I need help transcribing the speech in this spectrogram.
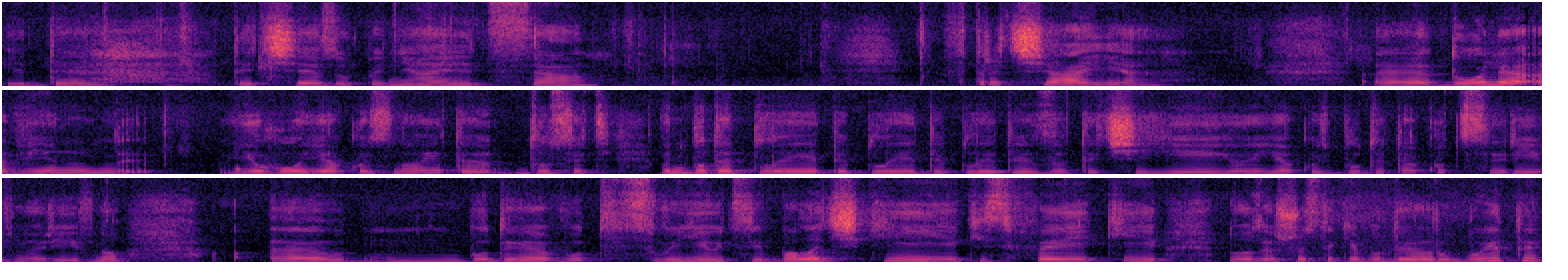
Іде, тече, зупиняється, втрачає. Е, Доля, він його якось, знаєте, досить. Він буде плити, плити, плити за течією, якось буде так от все рівно-рівно. Е, буде от свої ці балачки, якісь фейки, ну, щось таке буде робити.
